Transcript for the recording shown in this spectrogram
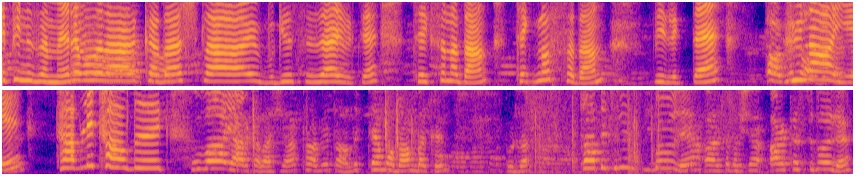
Hepinize merhabalar arkadaşlar. Bugün sizlerle birlikte Texona'dan, Teknosa'dan birlikte Tablet Hünayi aldık tablet aldık. Huawei arkadaşlar. Tablet aldık. Temo'dan bakın. Burada. Tabletimiz böyle arkadaşlar. Arkası böyle.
